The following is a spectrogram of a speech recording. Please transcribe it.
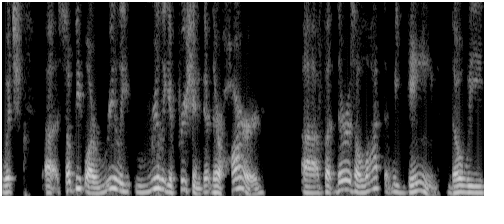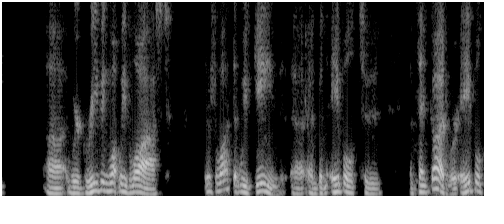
which uh, some people are really, really appreciating. They're, they're hard, uh, but there is a lot that we gain, though we uh, we're grieving what we've lost. There's a lot that we've gained uh, and been able to, and thank God we're able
